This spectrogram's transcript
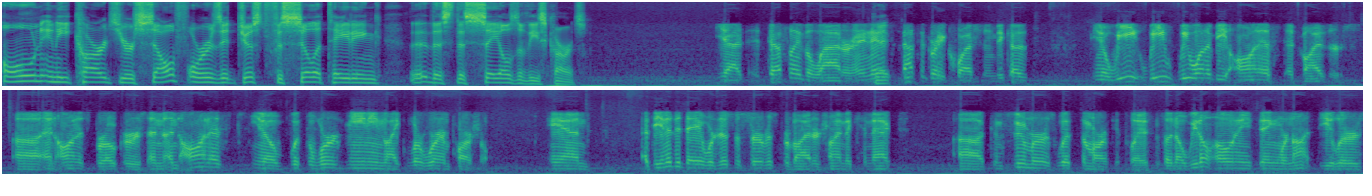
own any cards yourself, or is it just facilitating this the sales of these cards? Yeah, definitely the latter, and okay. that's a great question because you know we we we want to be honest advisors uh, and honest brokers, and, and honest, you know, with the word meaning like we're we're impartial, and at the end of the day, we're just a service provider trying to connect uh, consumers with the marketplace. And so, no, we don't own anything. We're not dealers.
